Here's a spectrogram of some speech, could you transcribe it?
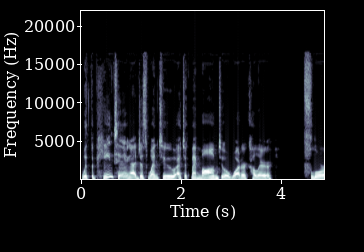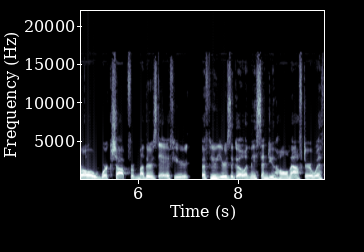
with the painting, I just went to, I took my mom to a watercolor floral workshop for Mother's Day a few a few years ago, and they send you home after with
